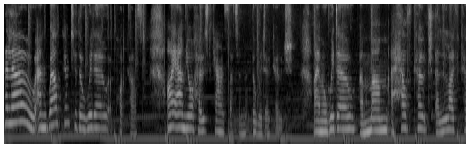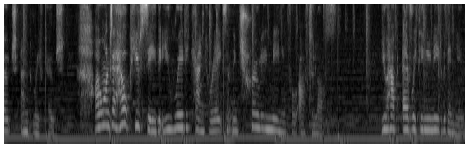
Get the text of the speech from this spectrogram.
Hello, and welcome to the Widow Podcast. I am your host, Karen Sutton, the Widow Coach. I am a widow, a mum, a health coach, a life coach, and grief coach. I want to help you see that you really can create something truly meaningful after loss. You have everything you need within you,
